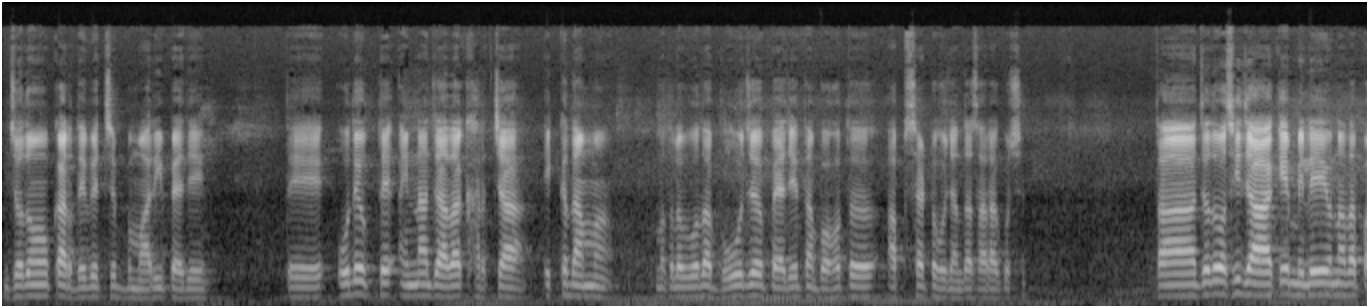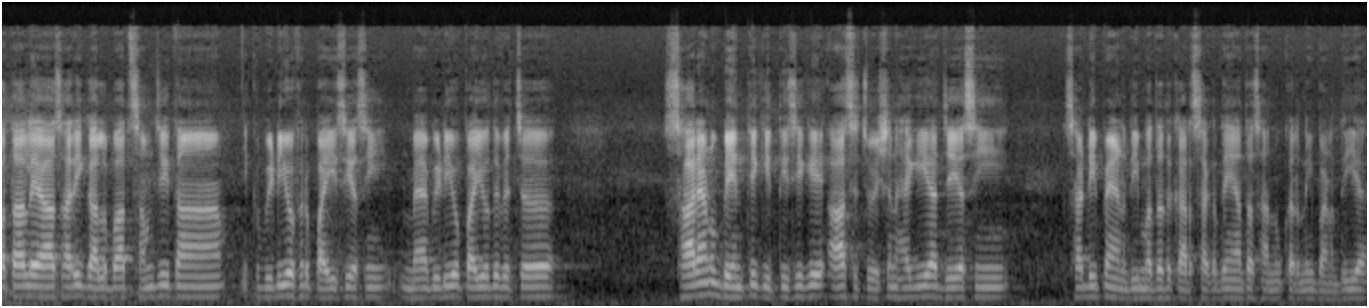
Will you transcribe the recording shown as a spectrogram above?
ਜਦੋਂ ਘਰ ਦੇ ਵਿੱਚ ਬਿਮਾਰੀ ਪੈ ਜੇ ਤੇ ਉਹਦੇ ਉੱਤੇ ਇੰਨਾ ਜ਼ਿਆਦਾ ਖਰਚਾ ਇੱਕਦਮ ਮਤਲਬ ਉਹਦਾ ਬੋਝ ਪੈ ਜੇ ਤਾਂ ਬਹੁਤ ਅਪਸੈਟ ਹੋ ਜਾਂਦਾ ਸਾਰਾ ਕੁਝ ਤਾਂ ਜਦੋਂ ਅਸੀਂ ਜਾ ਕੇ ਮਿਲੇ, ਉਹਨਾਂ ਦਾ ਪਤਾ ਲਿਆ, ਸਾਰੀ ਗੱਲਬਾਤ ਸਮਝੀ, ਤਾਂ ਇੱਕ ਵੀਡੀਓ ਫਿਰ ਪਾਈ ਸੀ ਅਸੀਂ। ਮੈਂ ਵੀਡੀਓ ਪਾਈ, ਉਹਦੇ ਵਿੱਚ ਸਾਰਿਆਂ ਨੂੰ ਬੇਨਤੀ ਕੀਤੀ ਸੀ ਕਿ ਆਹ ਸਿਚੁਏਸ਼ਨ ਹੈਗੀ ਆ, ਜੇ ਅਸੀਂ ਸਾਡੀ ਭੈਣ ਦੀ ਮਦਦ ਕਰ ਸਕਦੇ ਆ ਤਾਂ ਸਾਨੂੰ ਕਰਨੀ ਬਣਦੀ ਆ।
